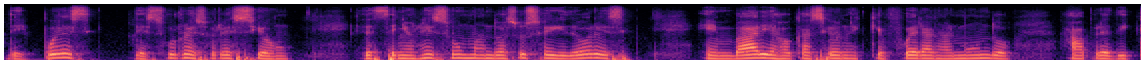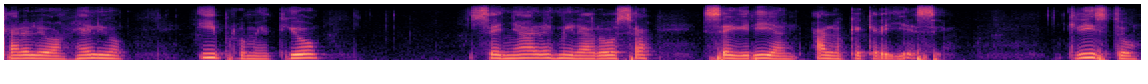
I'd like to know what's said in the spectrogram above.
Después de su resurrección, el Señor Jesús mandó a sus seguidores en varias ocasiones que fueran al mundo a predicar el Evangelio y prometió señales milagrosas seguirían a los que creyesen. Cristo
